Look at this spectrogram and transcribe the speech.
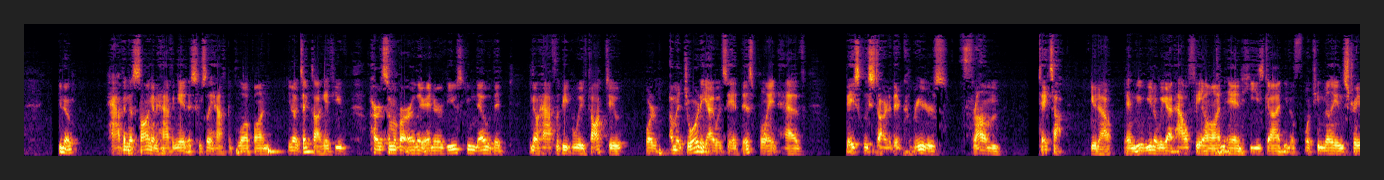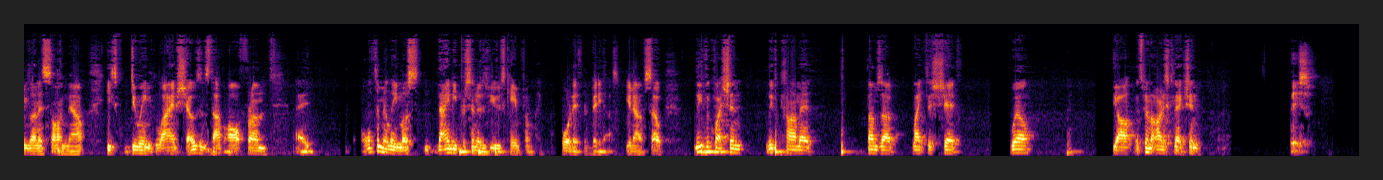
you know, having a song and having it essentially have to blow up on, you know, TikTok. If you've heard some of our earlier interviews, you know that, you know, half the people we've talked to, or a majority, I would say at this point, have basically started their careers from TikTok you know, and you know we got Alfie on, and he's got you know 14 million streams on his song now. He's doing live shows and stuff, all from. Uh, ultimately, most 90 percent of his views came from like four different videos. You know, so leave a question, leave a comment, thumbs up, like this shit. Will, y'all, it's been the Artist Connection. Peace.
